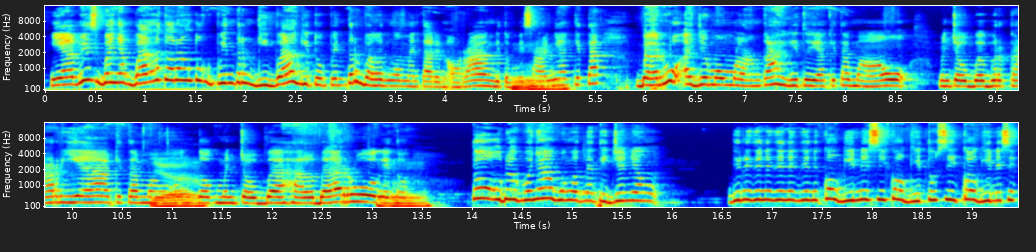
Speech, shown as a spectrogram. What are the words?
Ya habis banyak banget orang tuh pinter gibah gitu, pinter banget ngomentarin orang gitu. Misalnya kita baru aja mau melangkah gitu ya, kita mau mencoba berkarya, kita mau Ya. untuk mencoba hal baru gitu. Tuh udah banyak banget netizen yang gini gini gini gini kok gini sih, kok gitu sih, kok gini sih.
